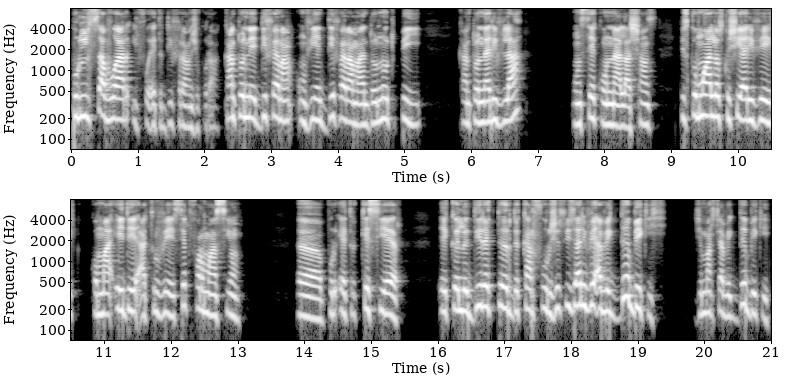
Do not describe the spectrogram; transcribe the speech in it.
pour le savoir, il faut être différent, je crois. Quand on est différent, on vient différemment de notre pays quand on arrive là, on sait qu'on a la chance. Puisque moi, lorsque je suis arrivée, qu'on m'a aidé à trouver cette formation euh, pour être caissière et que le directeur de Carrefour, je suis arrivée avec deux béquilles. J'ai marché avec deux béquilles.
